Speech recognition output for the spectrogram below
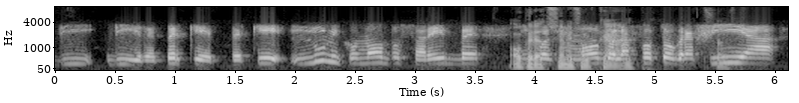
di dire perché, perché l'unico modo sarebbe Operazioni in qualche modo la fotografia certo.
